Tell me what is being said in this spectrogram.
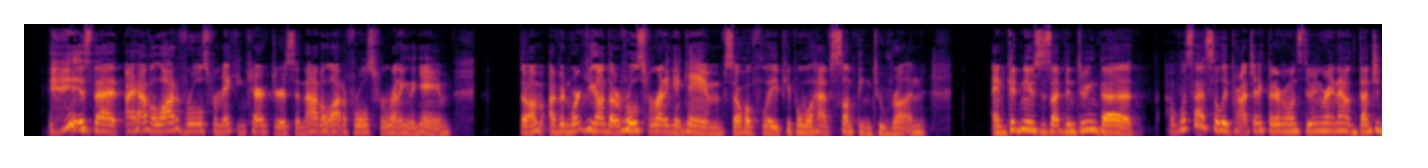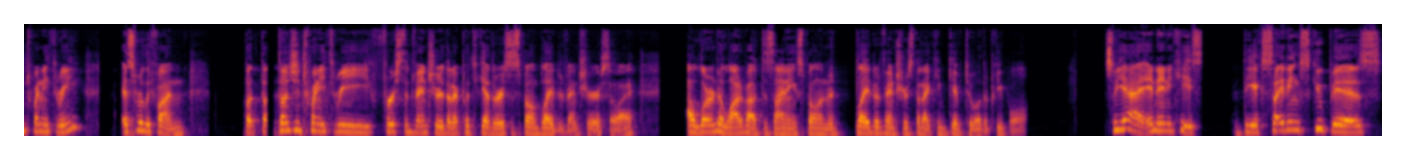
is that I have a lot of rules for making characters and not a lot of rules for running the game. So i have been working on the rules for running a game. So hopefully people will have something to run. And good news is I've been doing the what's that silly project that everyone's doing right now? Dungeon 23. It's really fun. But the Dungeon 23 first adventure that I put together is a Spell and Blade adventure, so I I learned a lot about designing Spell and Blade adventures that I can give to other people. So yeah, in any case, the exciting scoop is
